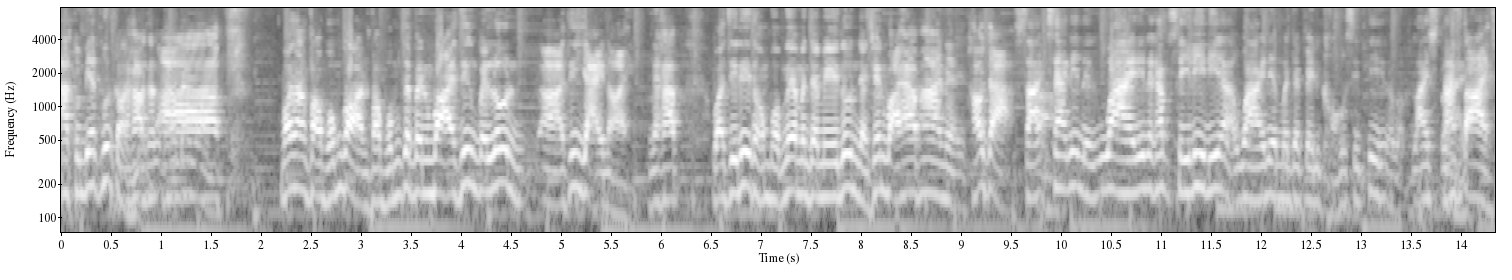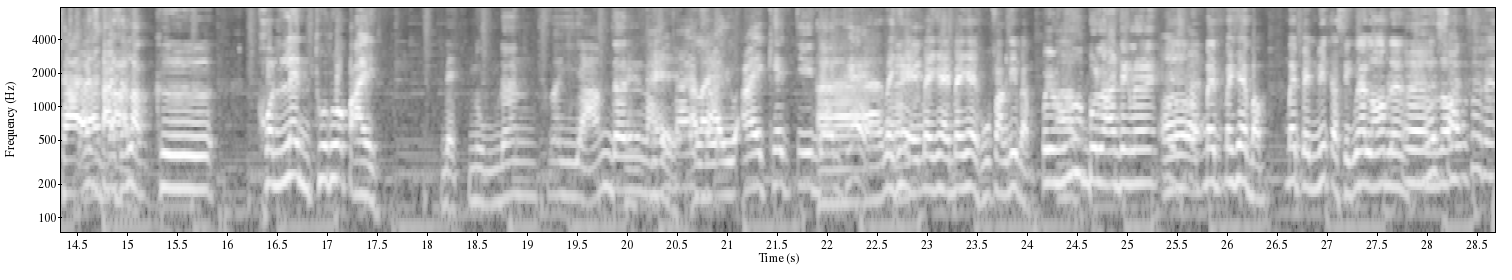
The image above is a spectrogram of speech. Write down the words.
อะ คุณเบียร์พูดก่อนนะครับ มาทางอ่าทางด้านก่อนมาทางฝั่งผมก่อนฝั่งผมจะเป็น Y ซึ่งเป็นรุ่นอ่าที่ใหญ่หน่อยนะครับ Y Series ของผมเนี่ยมันจะมีรุ่นอย่างเช่น Y 5 5 เนี่ยเขาจะสายแทรกนิดหนึ่ง Y นี่นะครับซีรีส์นี้อะ Y เนี่ยมันจะเป็นของซิตี้แบบไลฟ์สไตล์ Lifestyle ใช่ไลฟ์สไตล์ Lifestyle สำหรับคือคนเล่นทั่ว ๆ ไป เด็กหนุ่มเดินสยามเดินไหนไปอะไร ใส่ไอเคจีเดินแค่อ่าไม่ใช่ไม่ใช่ไม่ใช่หูฟังที่แบบไปรู้โบราณจังเลยเออไม่ไม่ใช่แบบไม่เป็นมิตรต่อสิ่งแวดล้อมเลยเออฮ้ยร้องสายซะเลย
